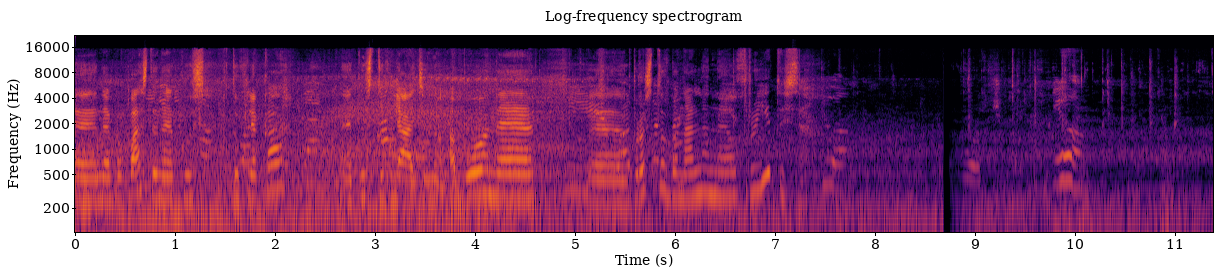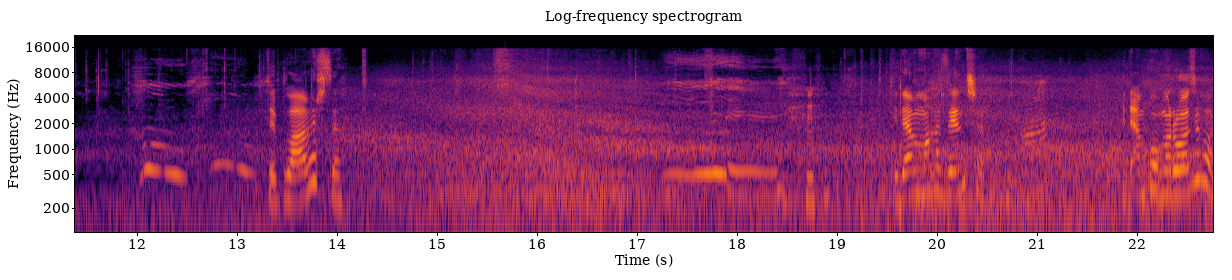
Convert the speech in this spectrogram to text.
е, не попасти на якусь тухляка, на якусь тухлятину, або не е, просто банально не отруїтися. Ти плавишся? Йдемо в магазин ще? Йдемо по морозиво?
